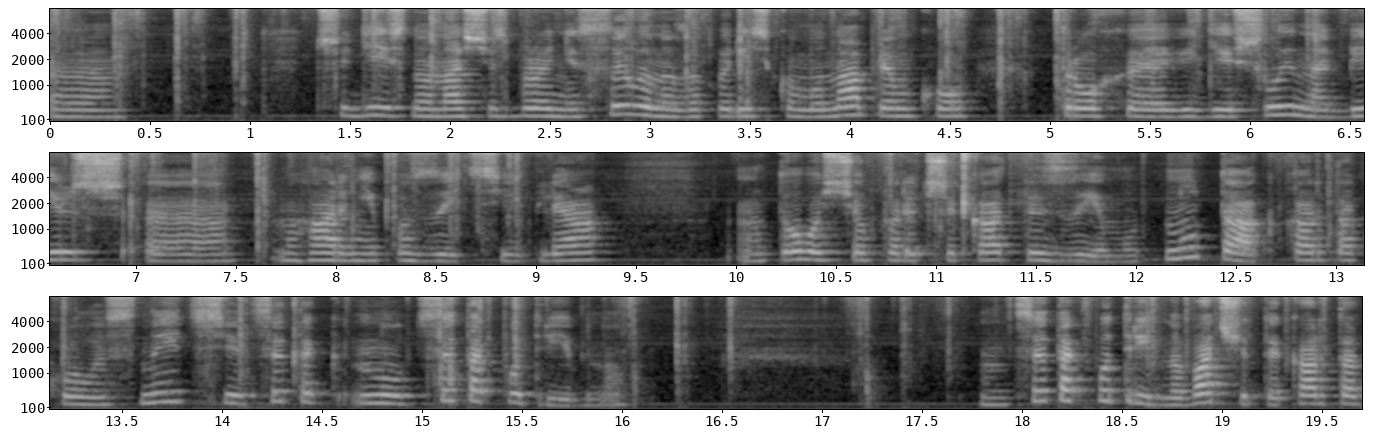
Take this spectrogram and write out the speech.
е, чи дійсно наші Збройні сили на Запорізькому напрямку трохи відійшли на більш е, гарні позиції для того, щоб перечекати зиму. Ну так, карта колесниці, це так, ну, це так потрібно. Це так потрібно, бачите, карта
